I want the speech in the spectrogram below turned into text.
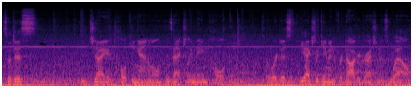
So this giant hulking animal is actually named Hulk. So we're just, he actually came in for dog aggression as well.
